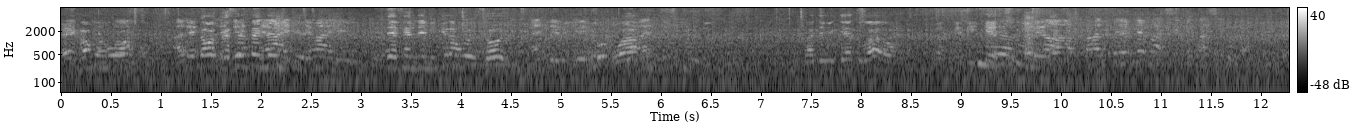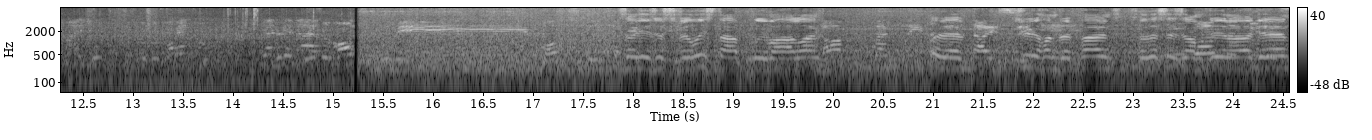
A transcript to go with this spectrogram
Ei, vamos lá. Então, você defender defender me que não foi todo. Vai ter que lá, ó. So you just released that blue marlin. Completely Uh, nice. 200 pounds. So this is, I'm doing it again.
